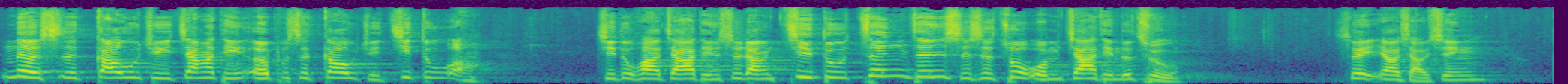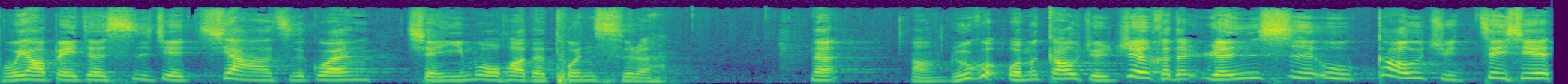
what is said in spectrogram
那是高举家庭，而不是高举基督啊！基督化家庭是让基督真真实实做我们家庭的主，所以要小心，不要被这世界价值观潜移默化的吞吃了。那。啊！如果我们高举任何的人事物，高举这些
